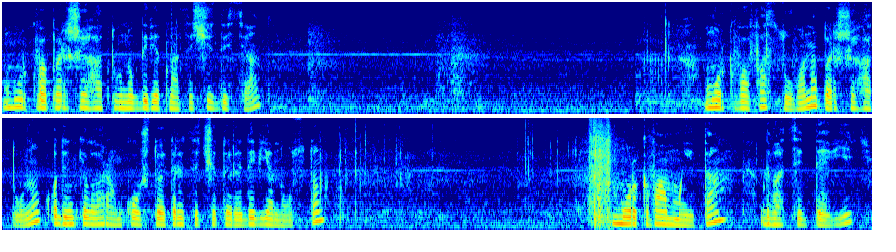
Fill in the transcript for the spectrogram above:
Морква перший гатунок 19,60. Морква фасована, перший гатунок. 1 кг коштує 34,90. Морква мита 29.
